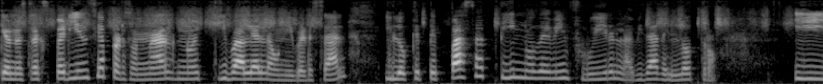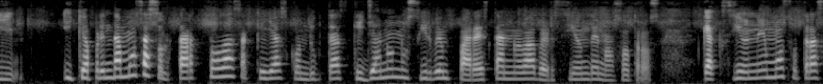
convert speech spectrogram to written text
que nuestra experiencia personal no equivale a la universal y lo que te pasa a ti no debe influir en la vida del otro. Y, y que aprendamos a soltar todas aquellas conductas que ya no nos sirven para esta nueva versión de nosotros, que accionemos otras,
